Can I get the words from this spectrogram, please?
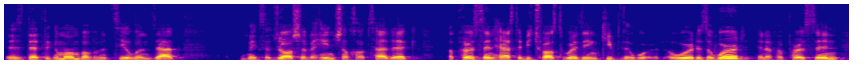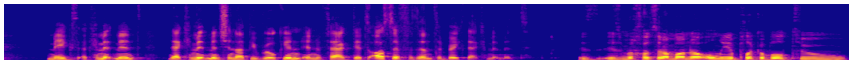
is that the Gemara Bava Metzia learns that makes a josh of a hein shal. A person has to be trustworthy and keep their word. A word is a word, and if a person makes a commitment, that commitment should not be broken. And in fact, it's also for them to break that commitment. Is, is Mechusar Amana only applicable to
